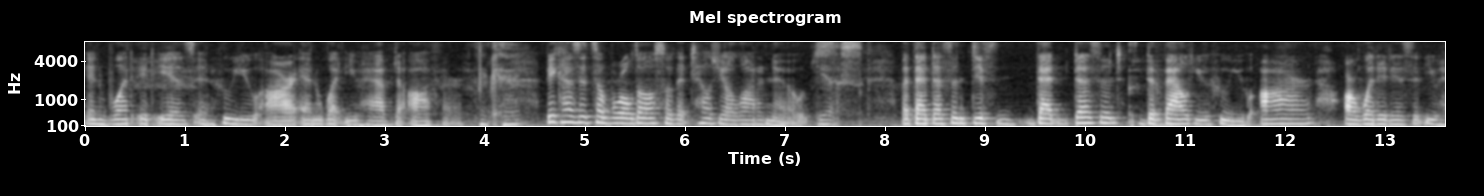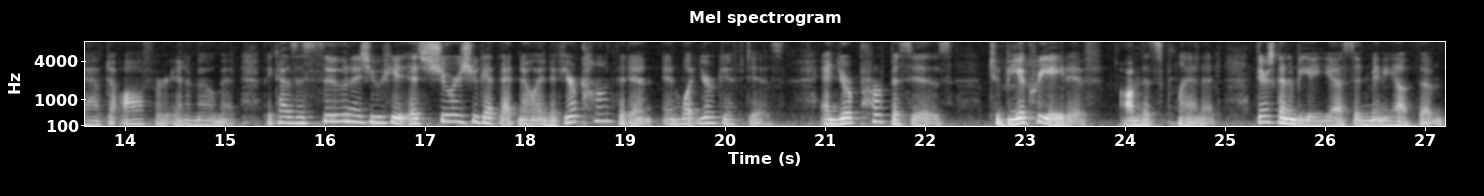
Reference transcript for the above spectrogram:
in what it is and who you are and what you have to offer. Okay. Because it's a world also that tells you a lot of no's. Yes. But that doesn't that doesn't devalue who you are or what it is that you have to offer in a moment. Because as soon as you hit, as sure as you get that no, and if you're confident in what your gift is and your purpose is to be a creative on this planet, there's going to be a yes in many of them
